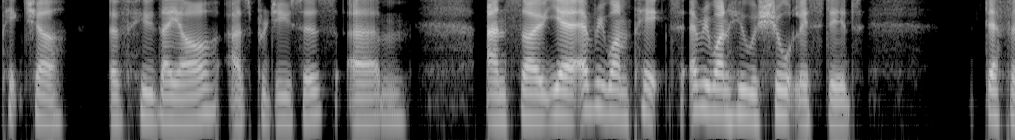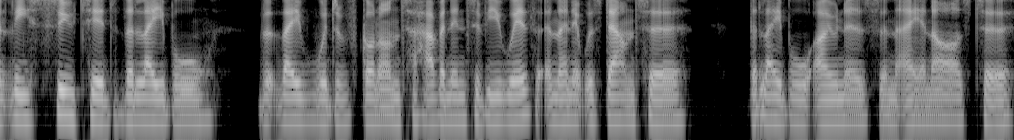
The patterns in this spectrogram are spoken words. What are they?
picture of who they are as producers. Um, and so, yeah, everyone picked, everyone who was shortlisted definitely suited the label that they would have gone on to have an interview with. And then it was down to the label owners and A&Rs to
